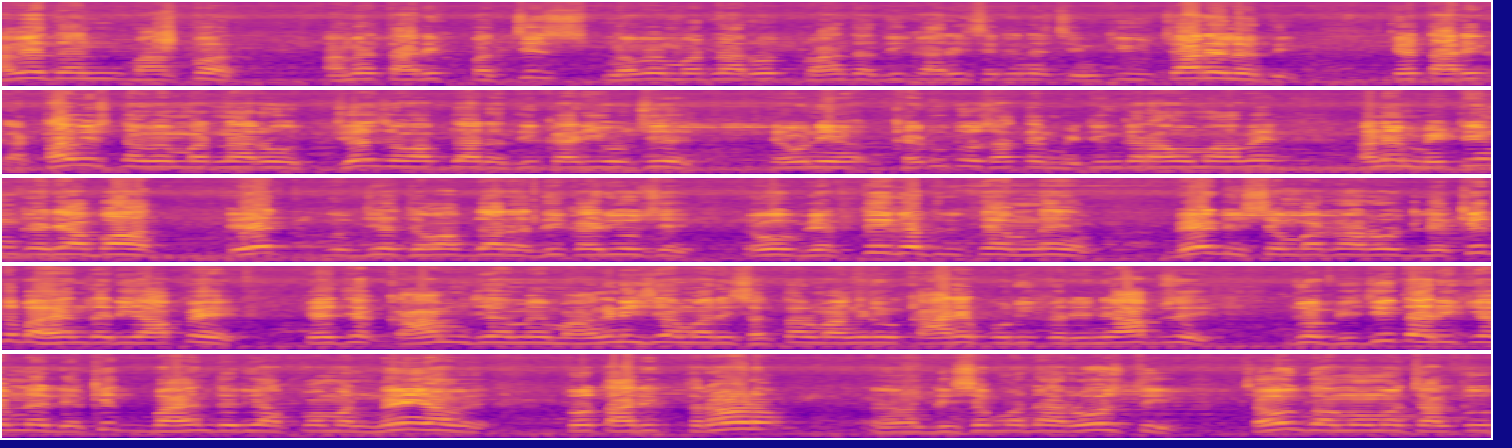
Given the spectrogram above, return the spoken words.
આવેદન મારફત અમે તારીખ પચીસ નવેમ્બરના રોજ પ્રાંત અધિકારીશ્રીને ચીમકી ઉચ્ચારેલ હતી કે તારીખ અઠ્ઠાવીસ નવેમ્બરના રોજ જે જવાબદાર અધિકારીઓ છે તેઓની ખેડૂતો સાથે મિટિંગ કરાવવામાં આવે અને મિટિંગ કર્યા બાદ એક જે જવાબદાર અધિકારીઓ છે એઓ વ્યક્તિગત રીતે અમને બે ડિસેમ્બરના રોજ લેખિત બાહેંધરી આપે કે જે કામ જે અમે માંગણી છે, અમારી સત્તર માંગણીઓ કાર્ય પૂરી કરીને આપશે. જો બીજી તારીખે અમને લેખિત બાહેંધરી આપવામાં નહીં આવે, તો તારીખ ત્રણ ડિસેમ્બરના રોજથી ચૌદ ગામોમાં ચાલતું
